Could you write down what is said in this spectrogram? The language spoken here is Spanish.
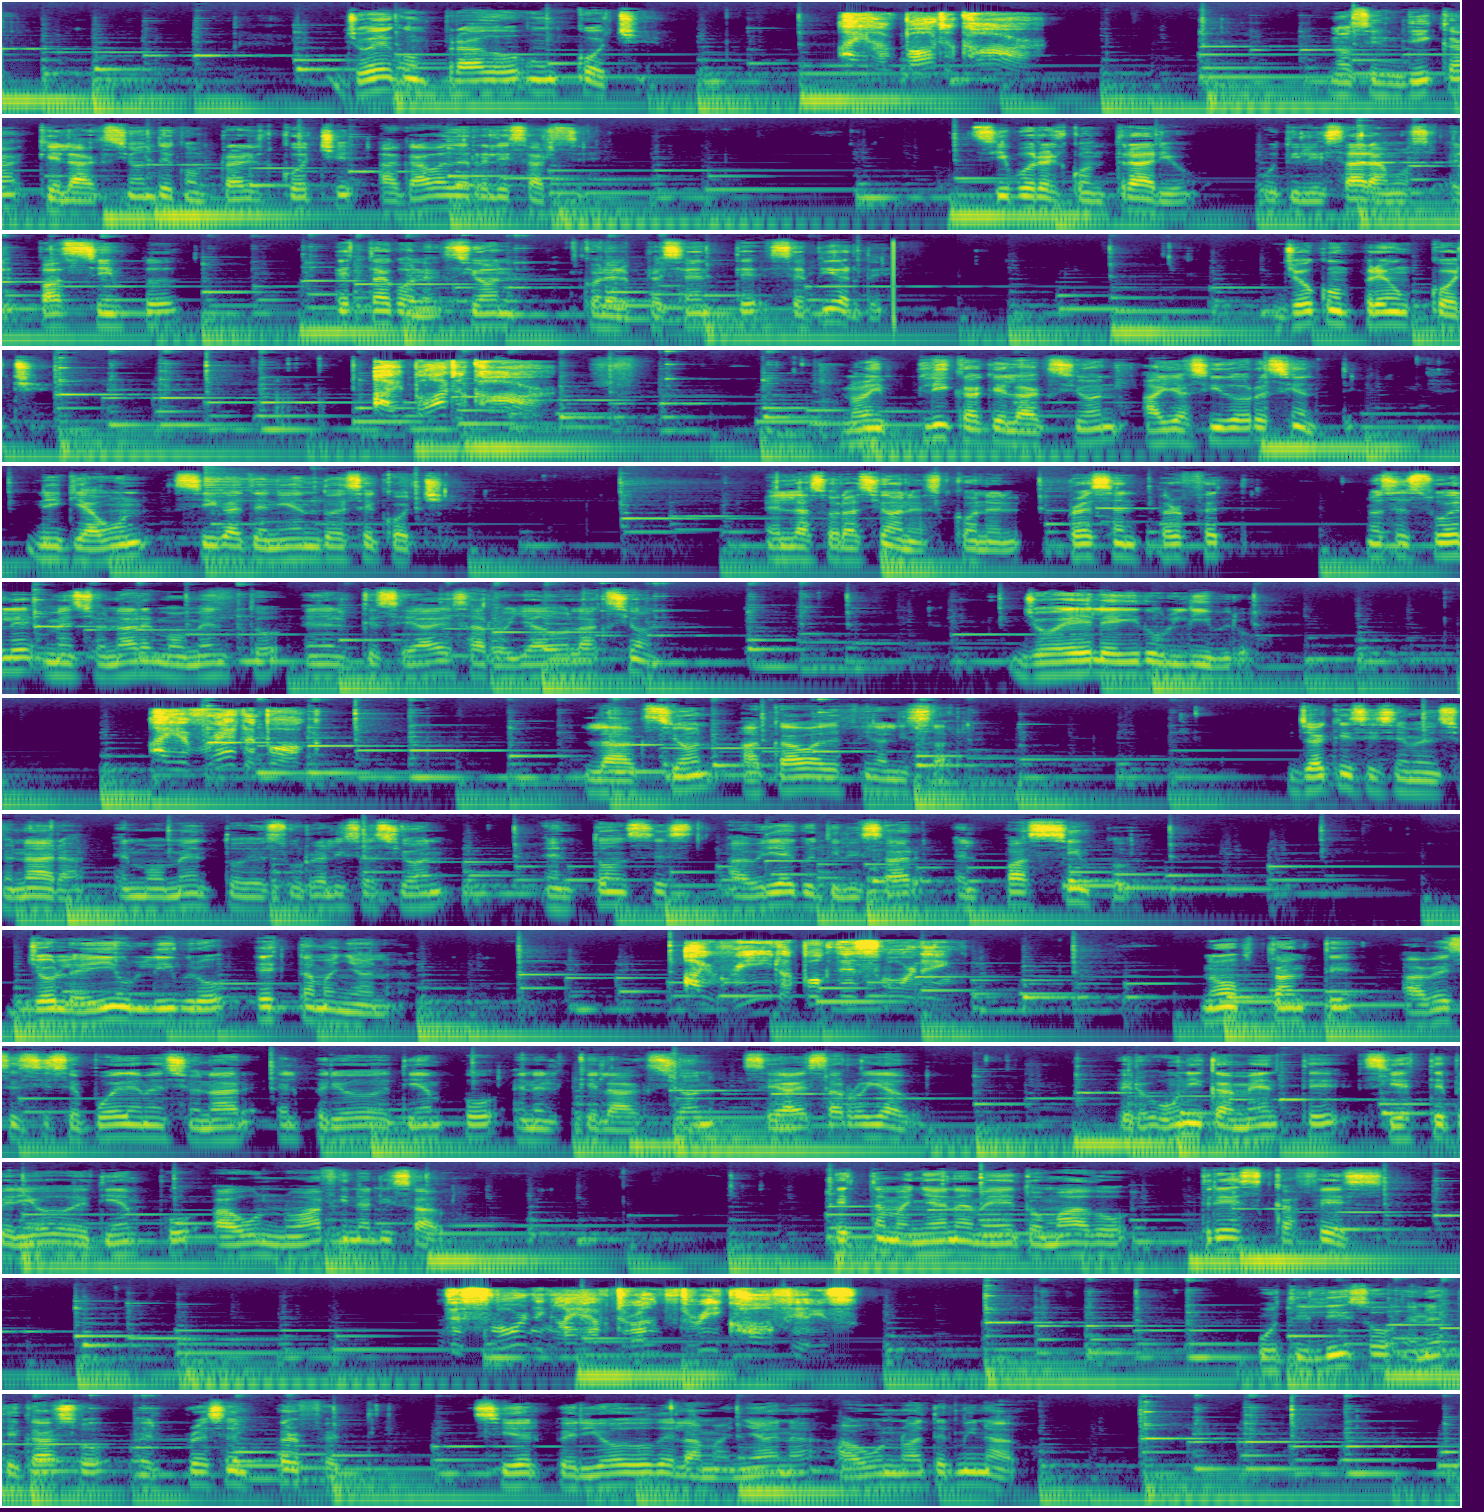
Yo he comprado un coche. Nos indica que la acción de comprar el coche acaba de realizarse. Si por el contrario utilizáramos el past simple, esta conexión con el presente se pierde. Yo compré un coche. No implica que la acción haya sido reciente, ni que aún siga teniendo ese coche. En las oraciones con el present perfect no se suele mencionar el momento en el que se ha desarrollado la acción. Yo he leído un libro. La acción acaba de finalizar, ya que si se mencionara el momento de su realización, entonces habría que utilizar el past simple. Yo leí un libro esta mañana. No obstante, a veces sí se puede mencionar el periodo de tiempo en el que la acción se ha desarrollado, pero únicamente si este periodo de tiempo aún no ha finalizado. Esta mañana me he tomado tres cafés. Utilizo en este caso el present perfect si el periodo de la mañana aún no ha terminado,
